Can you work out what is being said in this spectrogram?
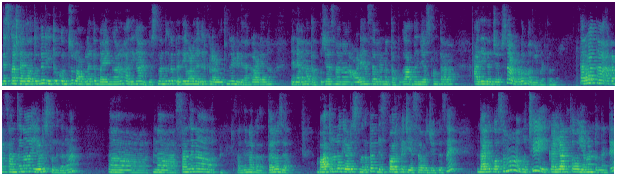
డిస్కషన్ అయితే అవుతుంది రీతు కొంచెం లోపలైతే భయంగా అదిగా అనిపిస్తుంది. అందుకనే ప్రతి వాళ్ళ దగ్గరికి వెళ్ళి అడుగుతుంది. నేను ఈ విధంగా ఆడాను. నేను ఏమైనా తప్పు చేశానా? ఆడియన్స్ ఎవరైనా తప్పుగా అర్థం చేసుకుంటారా? అది ఇది అని చెప్పి అడగడం మొదలు పెడుతుంది తర్వాత అక్కడ సంజన ఏడుస్తుంది కదా? నా సంజన సంజన కదా తనుజ బాత్రూంలోకి ఏడుస్తుంది కదా డిస్క్వాలిఫై చేసామని చెప్పేసి దానికోసము వచ్చి కళ్యాణ్తో ఏమంటుందంటే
